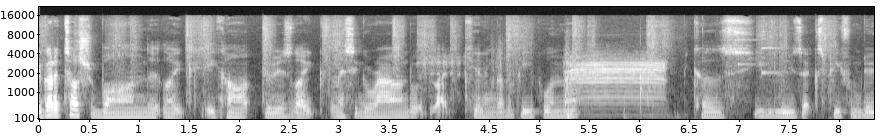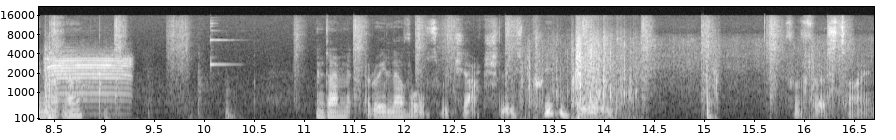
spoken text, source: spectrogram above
I gotta tell Shaban that like he can't do his like messing around with like killing other people and that because you lose XP from doing that now. And I'm at three levels, which actually is pretty good for the first time.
